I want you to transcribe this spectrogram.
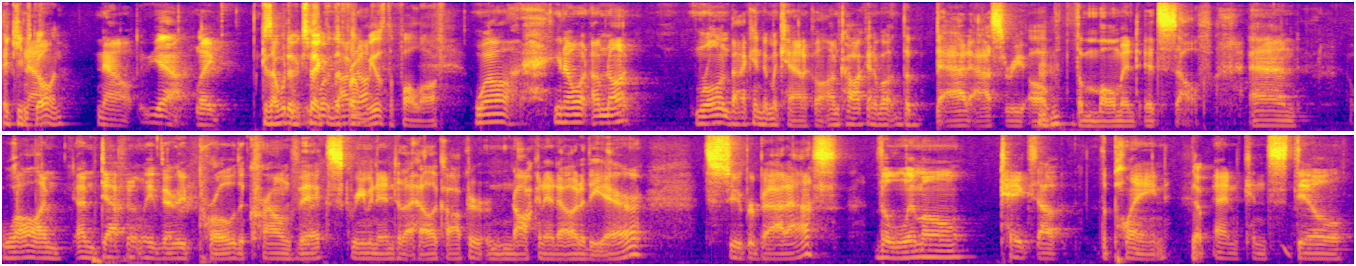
it keeps Now, going Now, yeah, like because I would have expected the front not- wheels to fall off. well, you know what? I'm not rolling back into mechanical. I'm talking about the badassery of mm-hmm. the moment itself. And while I'm I'm definitely very pro the Crown Vic screaming into the helicopter or knocking it out of the air, super badass. The limo takes out the plane Yep. and can still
